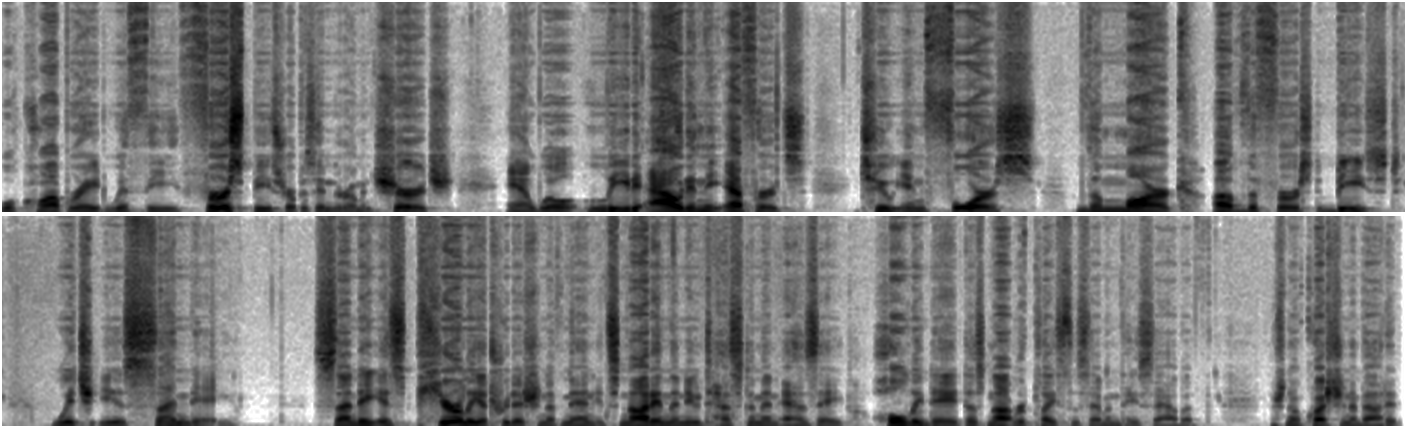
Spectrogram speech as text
will cooperate with the first beast representing the Roman Church and will lead out in the efforts to enforce the mark of the first beast, which is Sunday. Sunday is purely a tradition of men. It's not in the New Testament as a holy day. It does not replace the seventh-day Sabbath. There's no question about it.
